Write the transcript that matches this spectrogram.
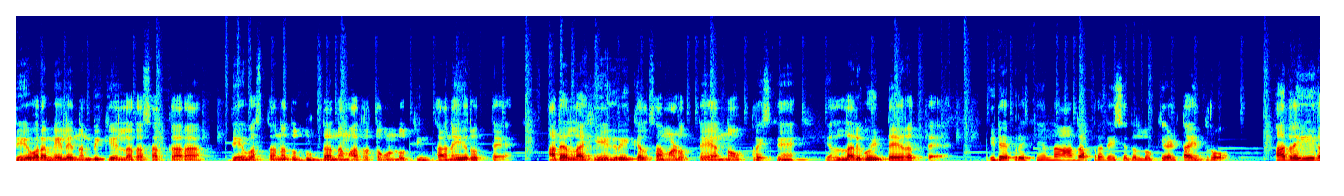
ದೇವರ ಮೇಲೆ ನಂಬಿಕೆ ಇಲ್ಲದ ಸರ್ಕಾರ ದೇವಸ್ಥಾನದ ದುಡ್ಡನ್ನು ಮಾತ್ರ ತಗೊಂಡು ತಿಂತಾನೇ ಇರುತ್ತೆ. ಅದೆಲ್ಲ ಹೇಗ್ರಿ ಕೆಲಸ ಮಾಡುತ್ತೆ ಅನ್ನೋ ಪ್ರಶ್ನೆ ಎಲ್ಲರಿಗೂ ಇದ್ದೇ ಇರುತ್ತೆ. ಇದೇ ಪ್ರಶ್ನೆಯನ್ನು ಆಂಧ್ರ ಪ್ರದೇಶದಲ್ಲೂ ಕೇಳ್ತಾ ಇದ್ರು. ಆದರೆ ಈಗ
